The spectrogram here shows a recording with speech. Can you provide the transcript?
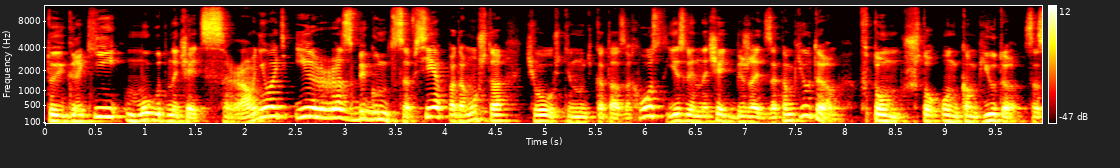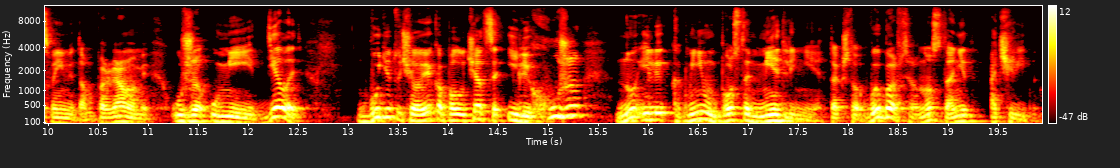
то игроки могут начать сравнивать и разбегутся все, потому что чего уж тянуть кота за хвост, если начать бежать за компьютером в том, что он компьютер со своими там программами уже умеет делать, будет у человека получаться или хуже, ну или как минимум просто медленнее. Так что выбор все равно станет очевидным.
